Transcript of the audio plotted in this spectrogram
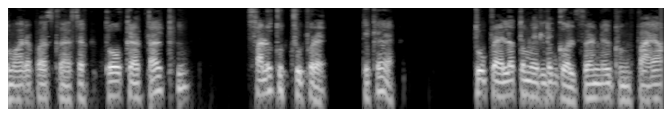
तुम्हारे पास कैसे तो कहता है कि, साले तू चुप रहे, ठीक है? तू पहले तो मेरे लिए गर्लफ्रेंड नहीं ढूंढ पाया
